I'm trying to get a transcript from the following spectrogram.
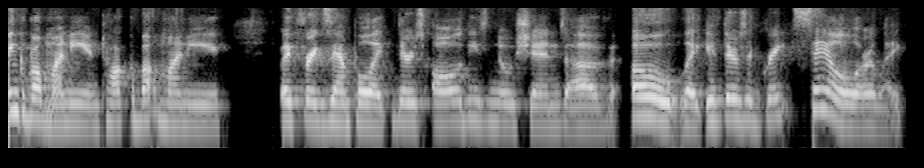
think about money and talk about money. Like for example like there's all these notions of oh like if there's a great sale or like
